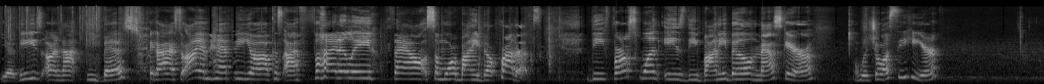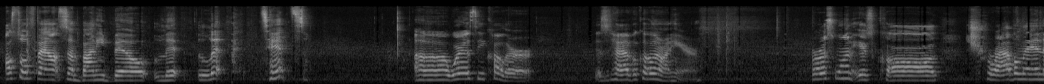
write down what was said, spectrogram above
yeah these are not the best hey guys so i am happy y'all because i finally found some more bonne bell products the first one is the bonne bell mascara which y'all see here also found some Bonne Bell lip lip tints. Uh, where is the color? Does it have a color on here? First one is called Traveling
